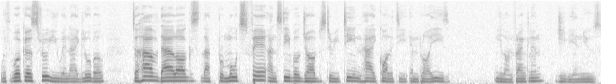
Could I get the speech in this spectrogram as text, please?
with workers through UNI Global to have dialogues that promotes fair and stable jobs to retain high quality employees. Elon Franklin, GBN News.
